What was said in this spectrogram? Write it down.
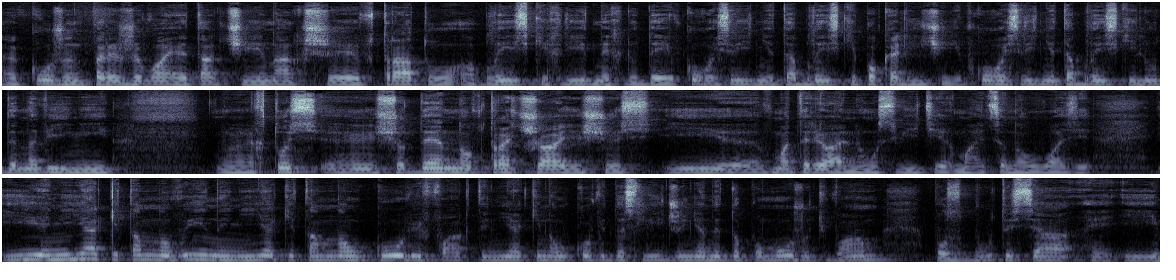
Е, Кожен переживає так чи інакше втрату близьких, рідних людей, в когось рідні та близькі покалічені, в когось рідні та близькі люди на війні. Е, Хтось е, щоденно втрачає щось і в матеріальному світі мається на увазі. І ніякі там новини, ніякі там наукові факти, ніякі наукові дослідження не допоможуть вам позбутися і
